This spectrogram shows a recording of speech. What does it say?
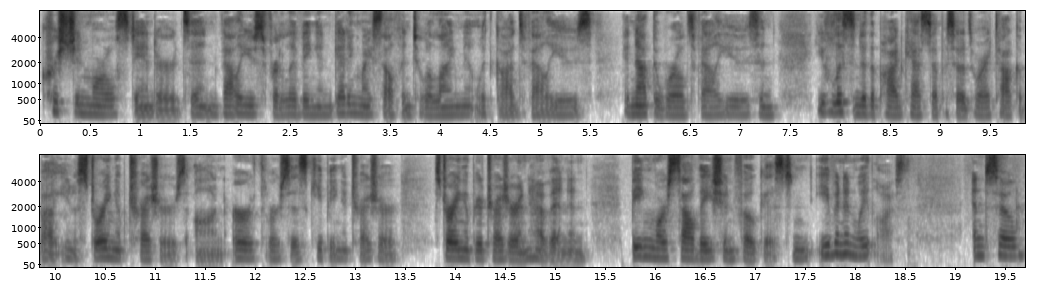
Christian moral standards and values for living and getting myself into alignment with God's values and not the world's values. And you've listened to the podcast episodes where I talk about, you know, storing up treasures on earth versus keeping a treasure, storing up your treasure in heaven and being more salvation focused and even in weight loss. And so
